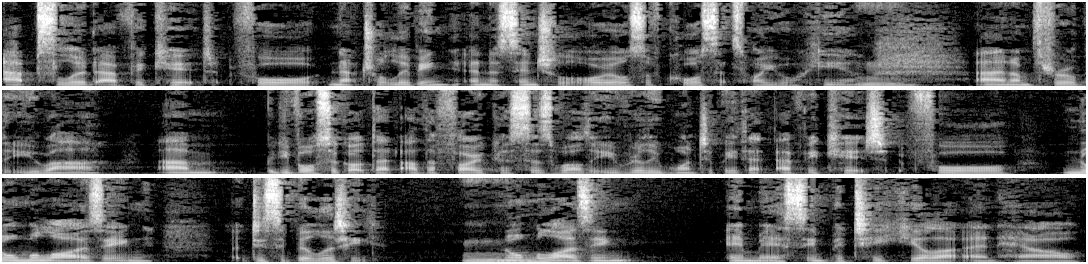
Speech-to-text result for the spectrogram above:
absolute advocate for natural living and essential oils, of course, that's why you're here. And I'm thrilled that you are. Um, but you've also got that other focus as well that you really want to be that advocate for normalising disability, normalising MS in particular, and how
